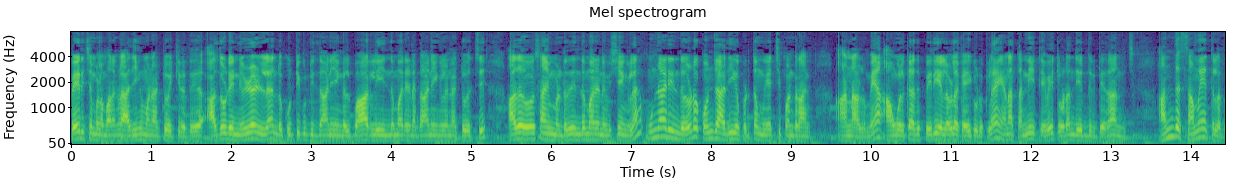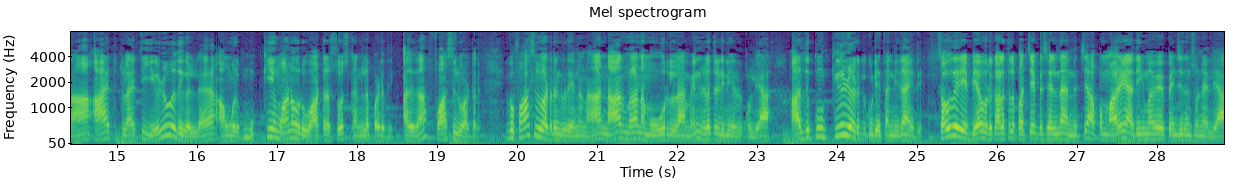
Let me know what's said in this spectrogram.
பேரிச்சம்பள மரங்களை அதிகமாக நட்டு வைக்கிறது அதோடைய நிழலில் அந்த குட்டி குட்டி தானியங்கள் பார்லி இந்த மாதிரியான தானியங்களை நட்டு வச்சு அதை விவசாயம் பண்ணுறது இந்த மாதிரியான விஷயங்களை முன்னாடி இருந்ததோட கொஞ்சம் அதிகப்படுத்த முயற்சி பண்ணுறாங்க ஆனாலுமே அவங்களுக்கு அது பெரிய அளவில் கை கொடுக்கல. ஏன்னா தண்ணி தேவை தொடர்ந்து இருந்துக்கிட்டே தான் இருந்துச்சு. அந்த சமயத்தில் தான் ஆயிரத்தி தொள்ளாயிரத்தி எழுபதுகளில் அவங்களுக்கு முக்கியமான ஒரு வாட்டர் சோர்ஸ் கண்ணில் படுது. அதுதான் ஃபாசில் வாட்டர் இப்போ ஃபாசில் வாட்டருங்கிறது என்னன்னா நார்மலாக நம்ம ஊர் எல்லாமே நிலத்தடி நீர் இருக்கும் இல்லையா? அதுக்கும் கீழே இருக்கக்கூடிய தண்ணி தான் இது. சவுதி அரேபியா ஒரு காலத்தில் பச்சை பச்சையில் தான் இருந்துச்சு. அப்போ மழை அதிகமாகவே பெஞ்சதுன்னு சொன்னேன் இல்லையா?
